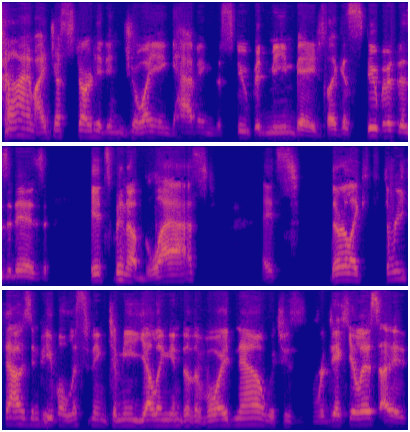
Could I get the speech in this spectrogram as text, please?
time, I just started enjoying having the stupid meme page. Like, as stupid as it is, it's been a blast. It's there are like 3,000 people listening to me yelling into the void now, which is ridiculous. I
